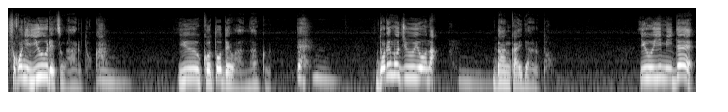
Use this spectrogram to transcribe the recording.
そこに優劣があるとか、うんいうことではなくってうんどれも重要なうん段階であるという意味で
